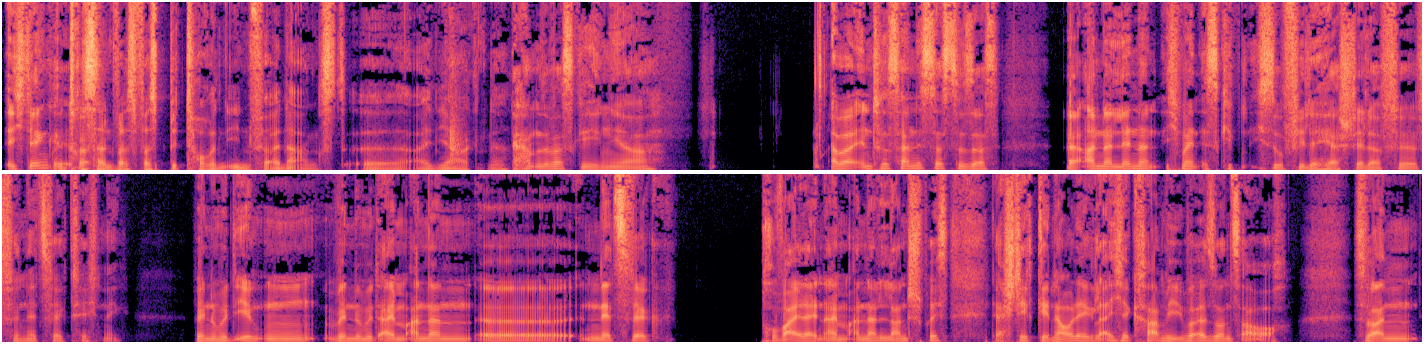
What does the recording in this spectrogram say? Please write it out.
ich denke, Interessant, was, was BitTorrent ihnen für eine Angst äh, einjagt, ne? Da haben sie was gegen, ja. Aber interessant ist, dass du sagst, äh, anderen Ländern, ich meine, es gibt nicht so viele Hersteller für, für Netzwerktechnik. Wenn du mit irgendeinem, wenn du mit einem anderen äh, Netzwerkprovider in einem anderen Land sprichst, da steht genau der gleiche Kram wie überall sonst auch. Es waren,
